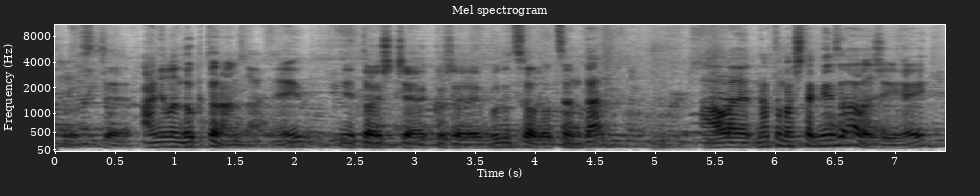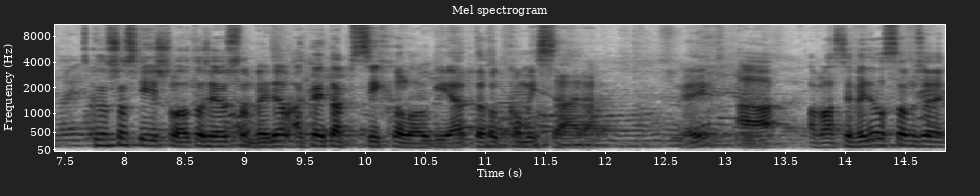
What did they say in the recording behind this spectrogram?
proste, ani len doktoranda. Hej? Je to ešte akože budúceho docenta ale na tom až tak nezáleží, hej. V skutočnosti išlo o to, že ja už som vedel, aká je tá psychológia toho komisára. Hej? A, a vlastne vedel som, že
